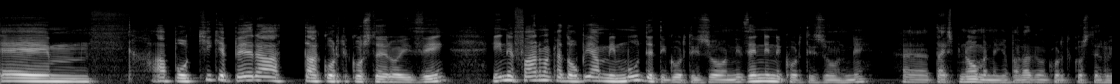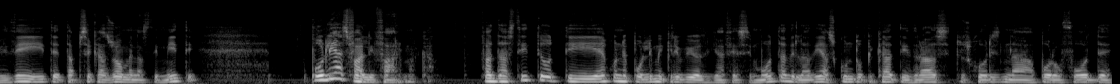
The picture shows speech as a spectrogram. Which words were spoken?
Ε, από εκεί και πέρα τα κορτικοστεροειδή είναι φάρμακα τα οποία μιμούνται την κορτιζόνη, δεν είναι κορτιζόνη, ε, τα εισπνόμενα για παράδειγμα κορτικοστεροειδή είτε τα ψεκαζόμενα στη μύτη. Πολύ ασφαλή φάρμακα. Φανταστείτε ότι έχουν πολύ μικρή βιοδιαθεσιμότητα, δηλαδή ασκούν τοπικά τη δράση τους χωρίς να απορροφώνται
